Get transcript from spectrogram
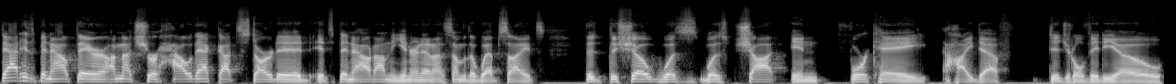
that has been out there. I'm not sure how that got started. It's been out on the internet on some of the websites. The the show was was shot in 4K high def digital video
